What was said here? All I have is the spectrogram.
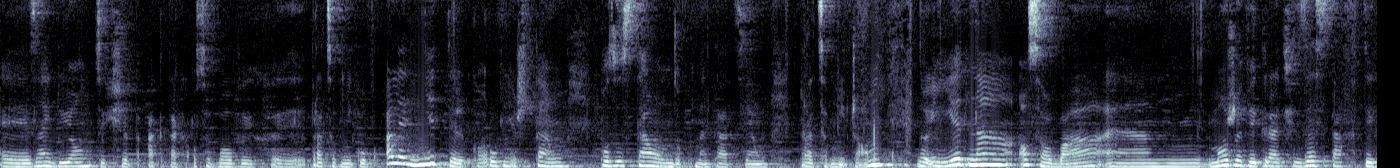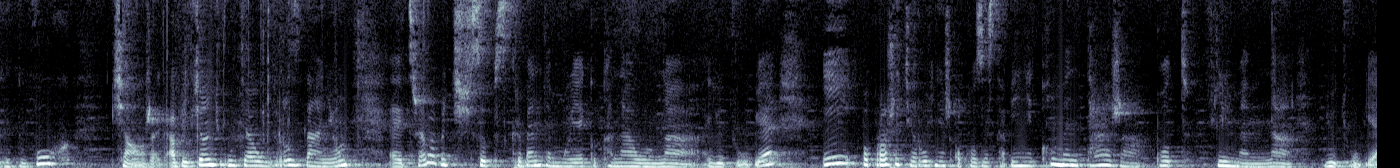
e, znajdujących się w aktach osobowych pracowników, ale nie tylko, również tę pozostałą dokumentację pracowniczą. No i jedna osoba może wygrać zestaw tych dwóch książek. Aby wziąć udział w rozdaniu, e, trzeba być subskrybentem mojego kanału na YouTubie i poproszę Cię również o pozostawienie komentarza pod filmem na YouTubie.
